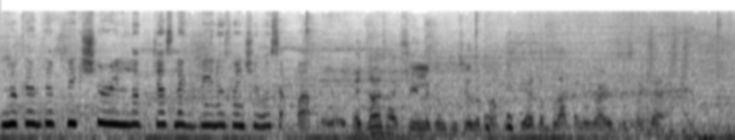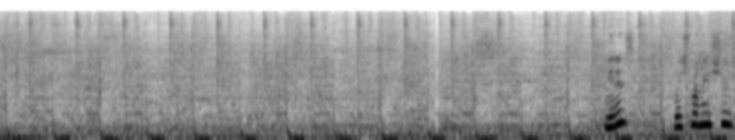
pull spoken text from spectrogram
Look at the picture. It looked just like Venus when she was a puppy. It does actually look like she was a puppy. Yeah, the black on the right is just like that. Venus, which one you choose?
